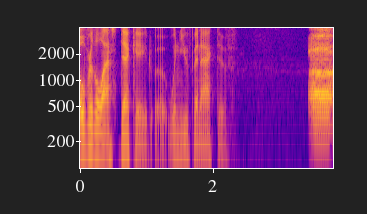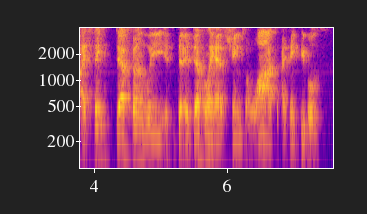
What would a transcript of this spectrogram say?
over the last decade uh, when you've been active? Uh, I think definitely it's it definitely has changed a lot. I think people's.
